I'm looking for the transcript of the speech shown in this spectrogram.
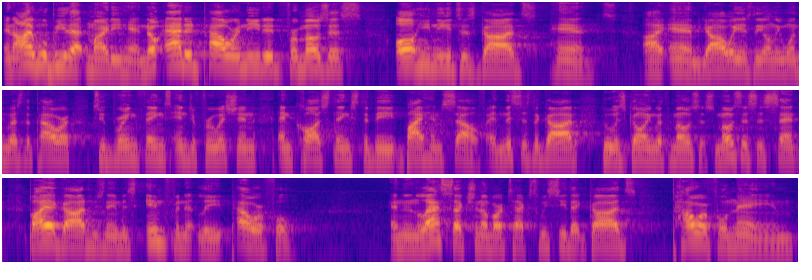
And I will be that mighty hand. No added power needed for Moses. All he needs is God's hand. I am. Yahweh is the only one who has the power to bring things into fruition and cause things to be by himself. And this is the God who is going with Moses. Moses is sent by a God whose name is infinitely powerful. And in the last section of our text, we see that God's powerful name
